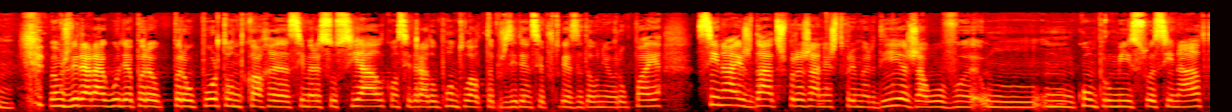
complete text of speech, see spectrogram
Hum. Vamos virar a agulha para, para o Porto, onde decorre a Cimeira Social, considerado o ponto alto da presidência portuguesa da União Europeia. Sinais dados para já neste primeiro dia, já houve um, um compromisso assinado.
